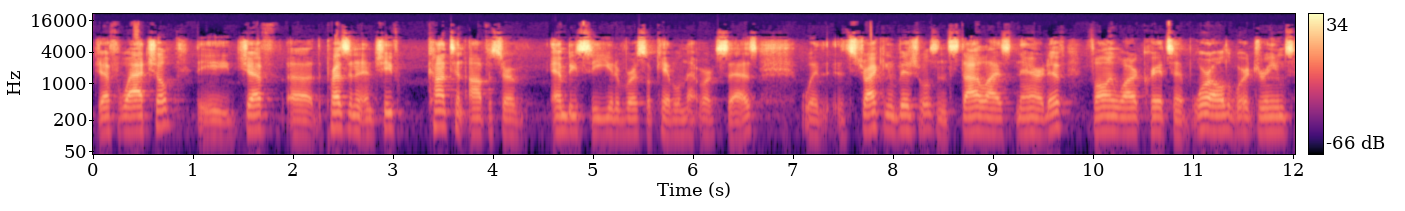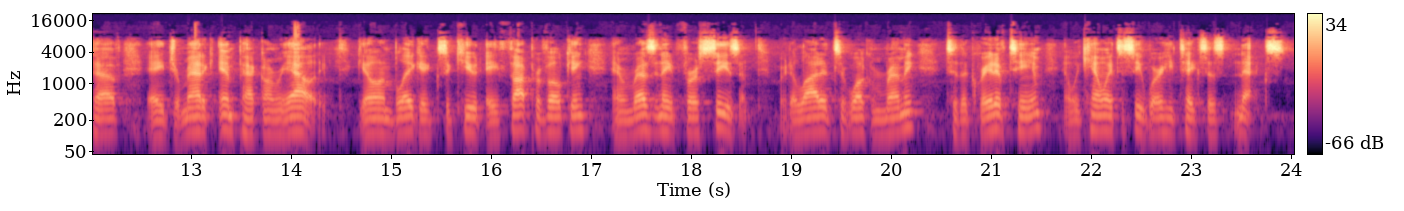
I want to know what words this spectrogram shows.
Jeff Wachtel, the Jeff, uh, the president and chief content officer of NBC Universal Cable Network says, with its striking visuals and stylized narrative, Falling Water creates a world where dreams have a dramatic impact on reality. Gail and Blake execute a thought provoking and resonate first season. We're delighted to welcome Remy to the creative team, and we can't wait to see where he takes us next.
